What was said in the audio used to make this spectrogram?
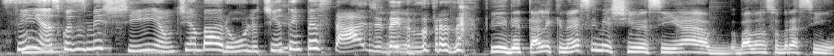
Sim, Uhum. as coisas mexiam, tinha barulho, tinha tempestade dentro do presépio. E detalhe que não é se mexiam assim, ah, balança o bracinho.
